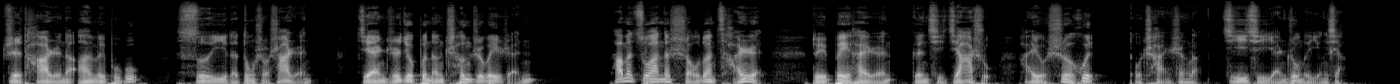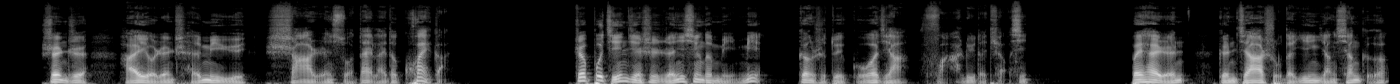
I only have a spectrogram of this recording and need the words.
置他人的安危不顾，肆意的动手杀人，简直就不能称之为人。他们作案的手段残忍。对被害人跟其家属还有社会都产生了极其严重的影响，甚至还有人沉迷于杀人所带来的快感。这不仅仅是人性的泯灭，更是对国家法律的挑衅。被害人跟家属的阴阳相隔，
